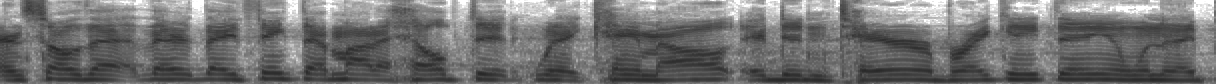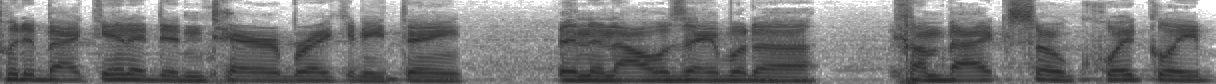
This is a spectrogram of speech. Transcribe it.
And so that they think that might have helped it when it came out. It didn't tear or break anything, and when they put it back in, it didn't tear or break anything. And then I was able to come back so quickly.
